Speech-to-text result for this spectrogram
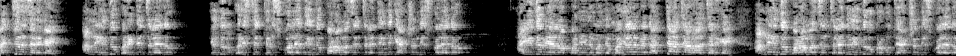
హత్యలు జరిగాయి. అన్న ఎందుకు పర్యటించలేదు? ఎందుకు పరిస్థితి తెలుసుకోలేదు? ఎందుకు పరామర్శించలేదు? ఎందుకు యాక్షన్ తీసుకోలేదు? ఐదు వేల పన్నెండు మంది మహిళల మీద అత్యాచారాలు జరిగాయి. అన్న ఎందుకు పరామర్శించలేదు? ఎందుకు ప్రభుత్వం యాక్షన్ తీసుకోలేదు?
